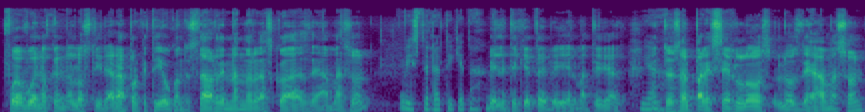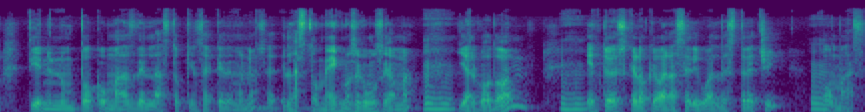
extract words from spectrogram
Fue bueno que no los tirara porque te digo, cuando estaba ordenando las cosas de Amazon, ¿Viste la etiqueta? vi la etiqueta y veía el material. Entonces, al parecer, los, los de Amazon tienen un poco más de elasto, quién sabe qué demonios. Elastomec, no sé cómo se llama. Y algodón. Entonces, creo que van a ser igual de stretchy o más.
